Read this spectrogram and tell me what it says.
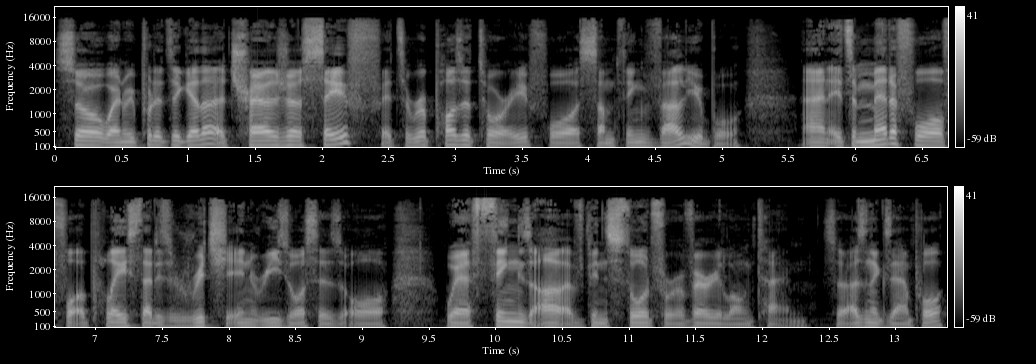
So when we put it together, a treasure safe, it's a repository for something valuable. And it's a metaphor for a place that is rich in resources or where things are, have been stored for a very long time. So as an example,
